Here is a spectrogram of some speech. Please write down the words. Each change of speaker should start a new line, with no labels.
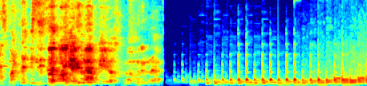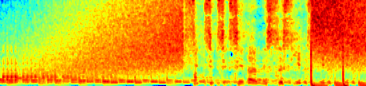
las madres.
Va muy rápido.
Va muy rápido.
Sin anestesia.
